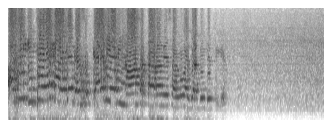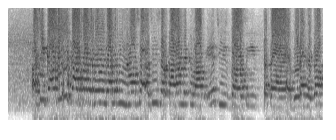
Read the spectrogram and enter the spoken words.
ਅਸੀਂ ਕਿੱਥੇ ਇਹ ਕਰਕੇ ਕਹਿ- ਕਹਿ ਲਿਆ ਵੀ ਹਾਂ, ਸਰਕਾਰਾਂ ਨੇ ਸਾਨੂੰ ਆਜ਼ਾਦੀ ਦਿੱਤੀ ਹੈ। ਅਸੀਂ ਕਾਹਦੇ ਤੇ ਕਰ ਸਕਦੇ ਹਾਂ ਗੱਲ ਵੀ ਹਾਂ ਅਸੀਂ ਸਰਕਾਰਾਂ ਦੇ ਖਿਲਾਫ ਇਹ ਚੀਜ਼ ਦਾ ਅਸੀਂ ਟਕਾ ਜਿਹੜਾ ਹੈਗਾ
